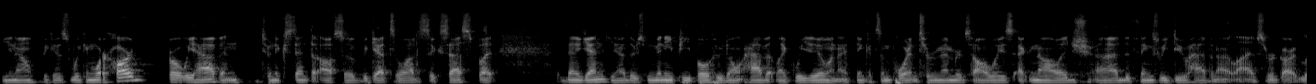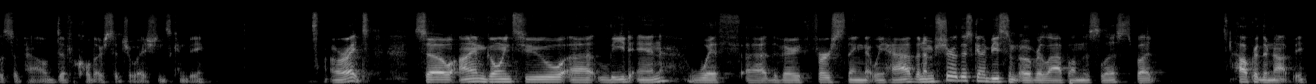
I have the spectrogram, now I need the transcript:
you know, because we can work hard for what we have and to an extent that also begets a lot of success. But then again, you know, there's many people who don't have it like we do, and I think it's important to remember to always acknowledge uh, the things we do have in our lives, regardless of how difficult our situations can be. All right, so I'm going to uh, lead in with uh, the very first thing that we have, and I'm sure there's going to be some overlap on this list, but how could there not be?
